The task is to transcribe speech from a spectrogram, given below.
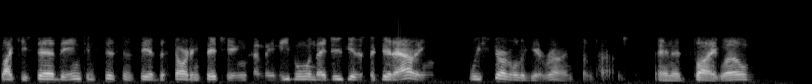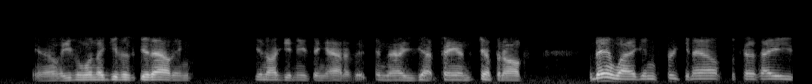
like you said, the inconsistency of the starting pitching. I mean, even when they do give us a good outing, we struggle to get runs sometimes, and it's like, well, you know, even when they give us good outing, you're not getting anything out of it. And now you've got fans jumping off bandwagon, freaking out because hey,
